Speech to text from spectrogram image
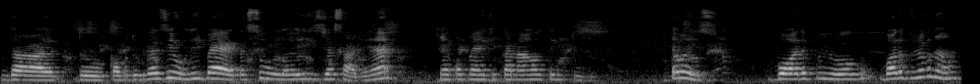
da, do Copa do Brasil, Liberta, Sula, e já sabe, né? Quem acompanha aqui o canal tem tudo. Então é isso. Bora pro jogo. Bora pro jogo não.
